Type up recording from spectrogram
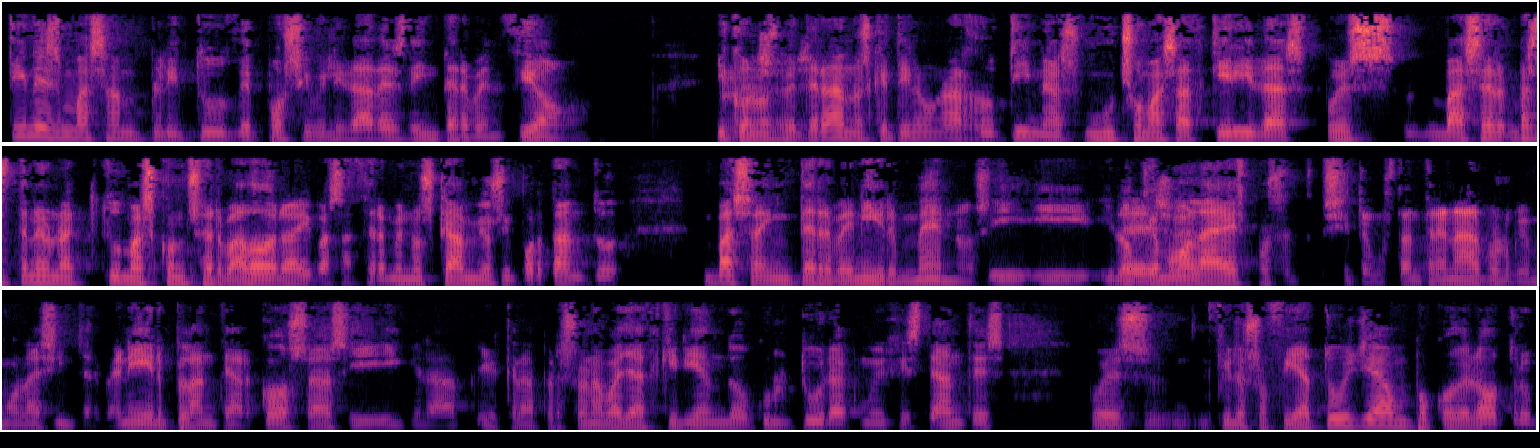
tienes más amplitud de posibilidades de intervención. Y con los veteranos que tienen unas rutinas mucho más adquiridas, pues va a ser, vas a tener una actitud más conservadora y vas a hacer menos cambios y por tanto vas a intervenir menos. Y, lo que mola es. pues si te gusta entrenar, pues lo que mola es intervenir, plantear cosas y, que la, persona vaya adquiriendo cultura, como dijiste antes, pues filosofía tuya, un poco del otro,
